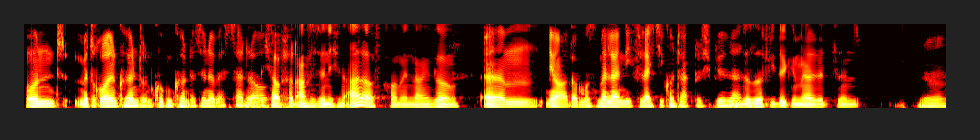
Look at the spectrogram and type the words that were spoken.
Und mitrollen könnt und gucken könnt, dass ihr eine Bestzeit lauft. Ich habe schon Angst, dass wir nicht in A-Lauf kommen langsam, ähm, ja, da muss Melanie vielleicht die Kontakte spielen lassen. so viele gemeldet sind. Ja.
